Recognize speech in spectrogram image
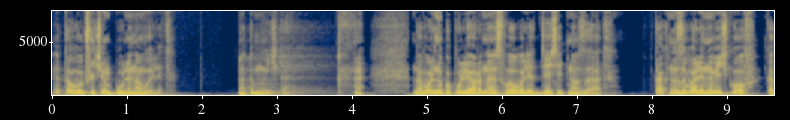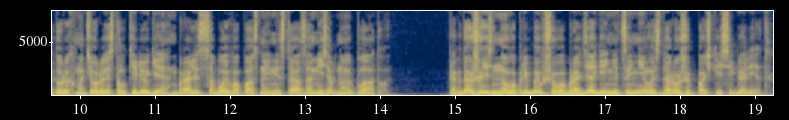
Это лучше, чем пуля на вылет. Отмычка. Ха. Довольно популярное слово лет десять назад. Так называли новичков, которых матерые сталкерюги брали с собой в опасные места за мизерную плату. Когда жизнь новоприбывшего бродяги не ценилась дороже пачки сигарет.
